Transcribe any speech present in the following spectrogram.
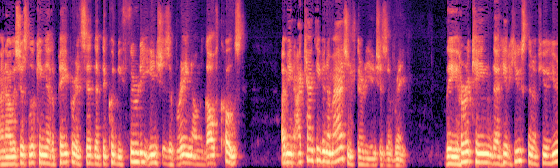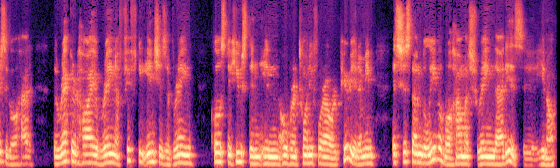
And I was just looking at a paper, it said that there could be 30 inches of rain on the Gulf Coast. I mean, I can't even imagine 30 inches of rain. The hurricane that hit Houston a few years ago had the record high of rain of 50 inches of rain close to Houston in over a 24 hour period. I mean, it's just unbelievable how much rain that is. Uh, you know,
